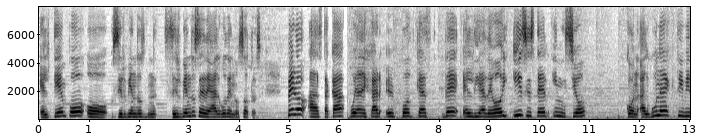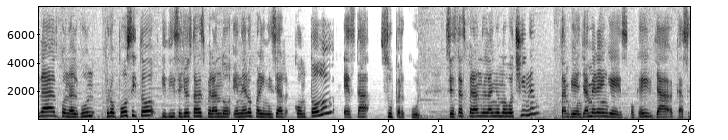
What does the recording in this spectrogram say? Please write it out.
el tiempo o sirviéndose de algo de nosotros. Pero hasta acá voy a dejar el podcast de el día de hoy y si usted inició con alguna actividad, con algún propósito y dice yo estaba esperando enero para iniciar con todo, está súper cool. Si está esperando el año nuevo chino, también ya merengues, ok, ya casi.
